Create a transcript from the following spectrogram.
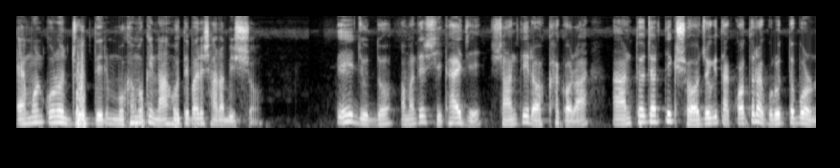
এমন কোনো যুদ্ধের মুখোমুখি না হতে পারে সারা বিশ্ব। এই যুদ্ধ আমাদের শেখায় যে শান্তি রক্ষা করা আন্তর্জাতিক সহযোগিতা কতটা গুরুত্বপূর্ণ।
